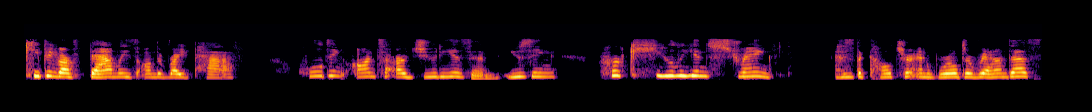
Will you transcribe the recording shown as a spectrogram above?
keeping our families on the right path, holding on to our Judaism using Herculean strength as the culture and world around us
